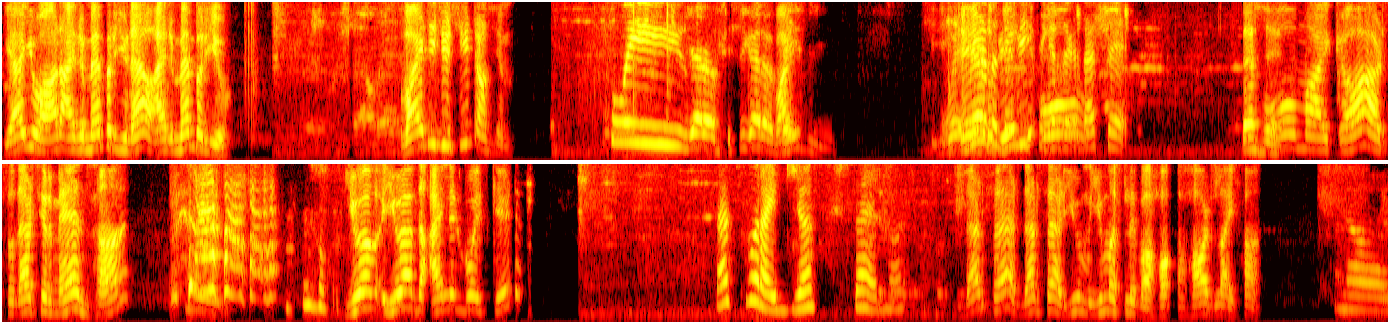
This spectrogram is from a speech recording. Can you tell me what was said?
Yeah, you are. I remember you now. I remember you. Why did you cheat on him? Please. She got a, she got a Why? baby. He Wait, he We had have a baby Oh, together. That's it. That's it. oh my God! So that's your man's, huh? You have you have the Island Boys kid. That's what I just said. Huh? That's sad. That's sad. You you must live a, ho- a hard life, huh? No.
